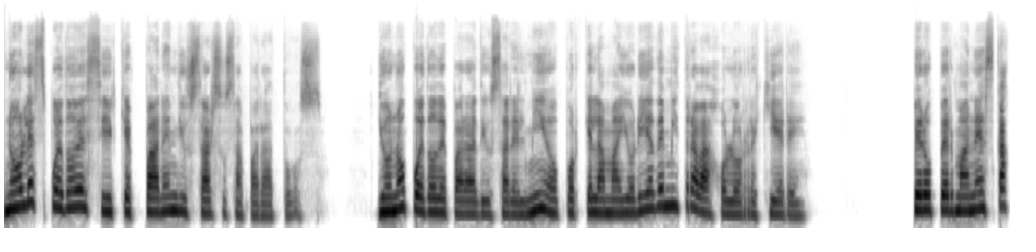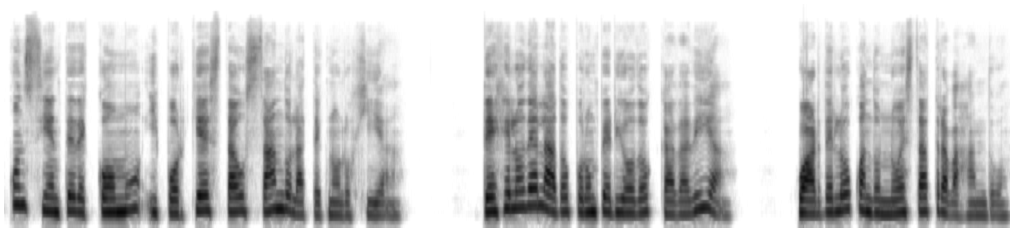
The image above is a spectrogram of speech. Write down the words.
No les puedo decir que paren de usar sus aparatos. Yo no puedo de parar de usar el mío porque la mayoría de mi trabajo lo requiere pero permanezca consciente de cómo y por qué está usando la tecnología. Déjelo de lado por un periodo cada día. Guárdelo cuando no está trabajando.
